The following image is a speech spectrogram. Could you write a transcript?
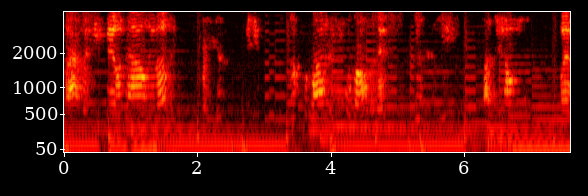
Uh, but he fell down in other areas. He was a provider. He was all of that. Me, my children. But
